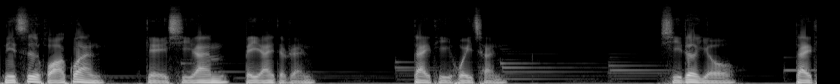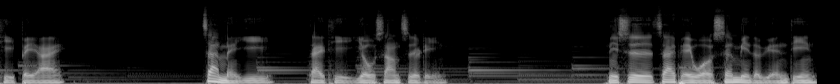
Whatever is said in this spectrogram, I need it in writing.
你赐华冠给喜安悲哀的人，代替灰尘；喜乐油代替悲哀，赞美衣代替忧伤之灵。你是栽培我生命的园丁。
